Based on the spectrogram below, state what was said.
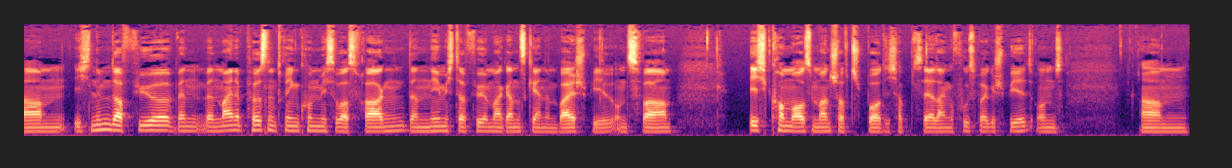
Ähm, ich nehme dafür, wenn, wenn meine Personal Training Kunden mich sowas fragen, dann nehme ich dafür immer ganz gerne ein Beispiel. Und zwar, ich komme aus dem Mannschaftssport, ich habe sehr lange Fußball gespielt und ähm,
